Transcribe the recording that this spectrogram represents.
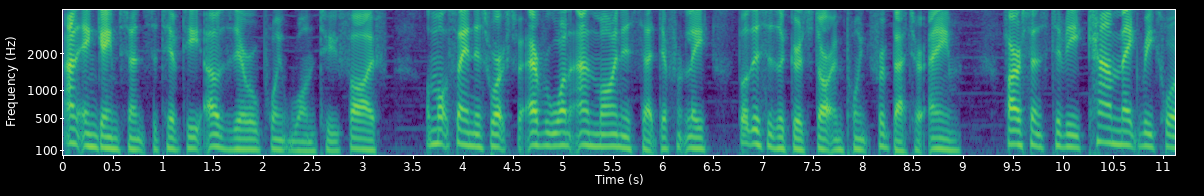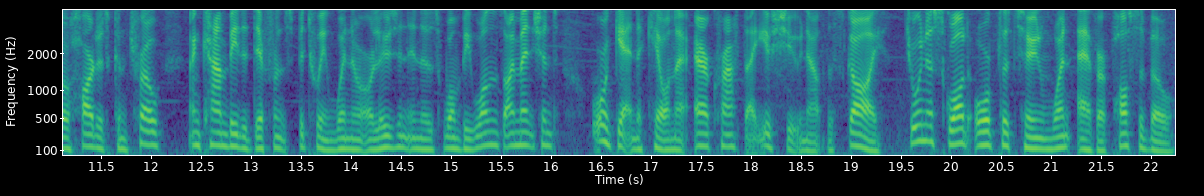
and in-game sensitivity of 0.125. I'm not saying this works for everyone and mine is set differently, but this is a good starting point for better aim. Higher sensitivity can make recoil harder to control and can be the difference between winning or losing in those 1v1s I mentioned or getting a kill on that aircraft that you're shooting out the sky. Join a squad or platoon whenever possible.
